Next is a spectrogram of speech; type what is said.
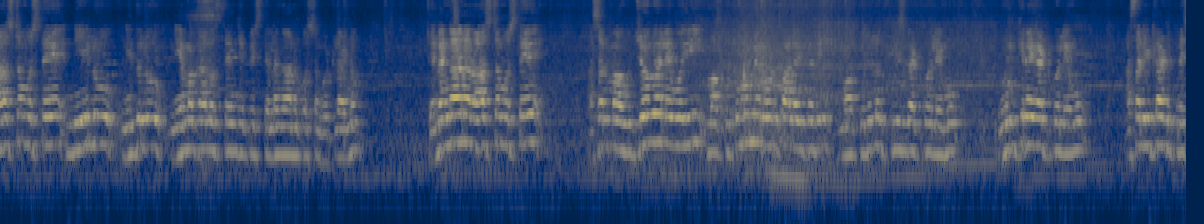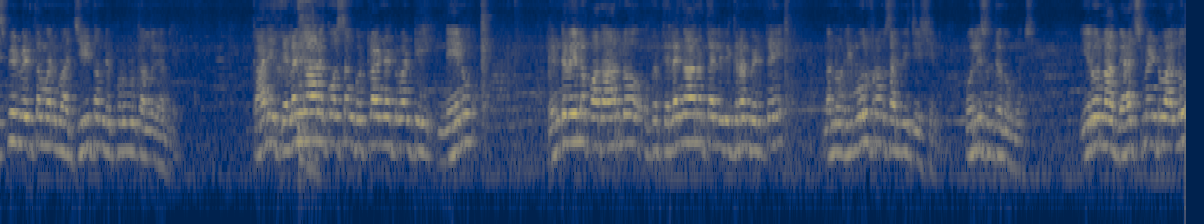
రాష్ట్రం వస్తే నీళ్ళు నిధులు నియామకాలు వస్తాయని చెప్పేసి తెలంగాణ కోసం కొట్లాడినాం. తెలంగాణ రాష్ట్రం వస్తే అసలు మా ఉద్యోగాలే పోయి మా కుటుంబమే రోడ్డు పాలవుతుంది మా పిల్లలకు ఫీజు కట్టుకోలేము రూమ్ కిరాయి కట్టుకోలేము. అసలు ఇట్లాంటి ప్రెస్ మీట్ పెడతామని మా జీవితంలో ఎప్పుడు కూడా కానీ తెలంగాణ కోసం కొట్లాడినటువంటి నేను రెండు వేల పదహారులో ఒక తెలంగాణ తల్లి విగ్రహం పెడితే నన్ను రిమూవ్ ఫ్రమ్ సర్వీస్ చేసింది పోలీస్ ఉద్యోగం నుంచి. ఈరోజు నా బ్యాచ్మెంట్ వాళ్ళు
